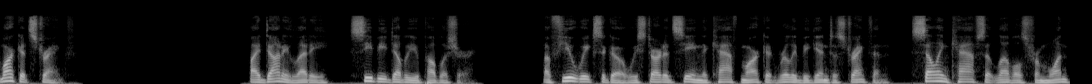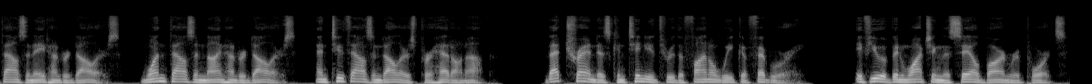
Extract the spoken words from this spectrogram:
Market Strength. By Donnie Leddy, CBW Publisher. A few weeks ago, we started seeing the calf market really begin to strengthen, selling calves at levels from $1,800, $1,900, and $2,000 per head on up. That trend has continued through the final week of February. If you have been watching the sale barn reports,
